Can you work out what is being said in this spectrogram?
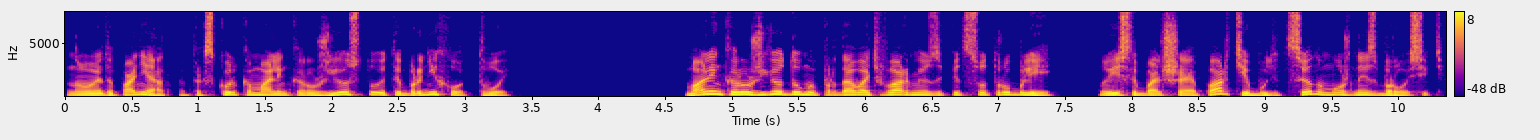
Ну, это понятно. Так сколько маленькое ружье стоит и бронеход твой? Маленькое ружье, думаю, продавать в армию за 500 рублей, но если большая партия будет, цену можно и сбросить.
